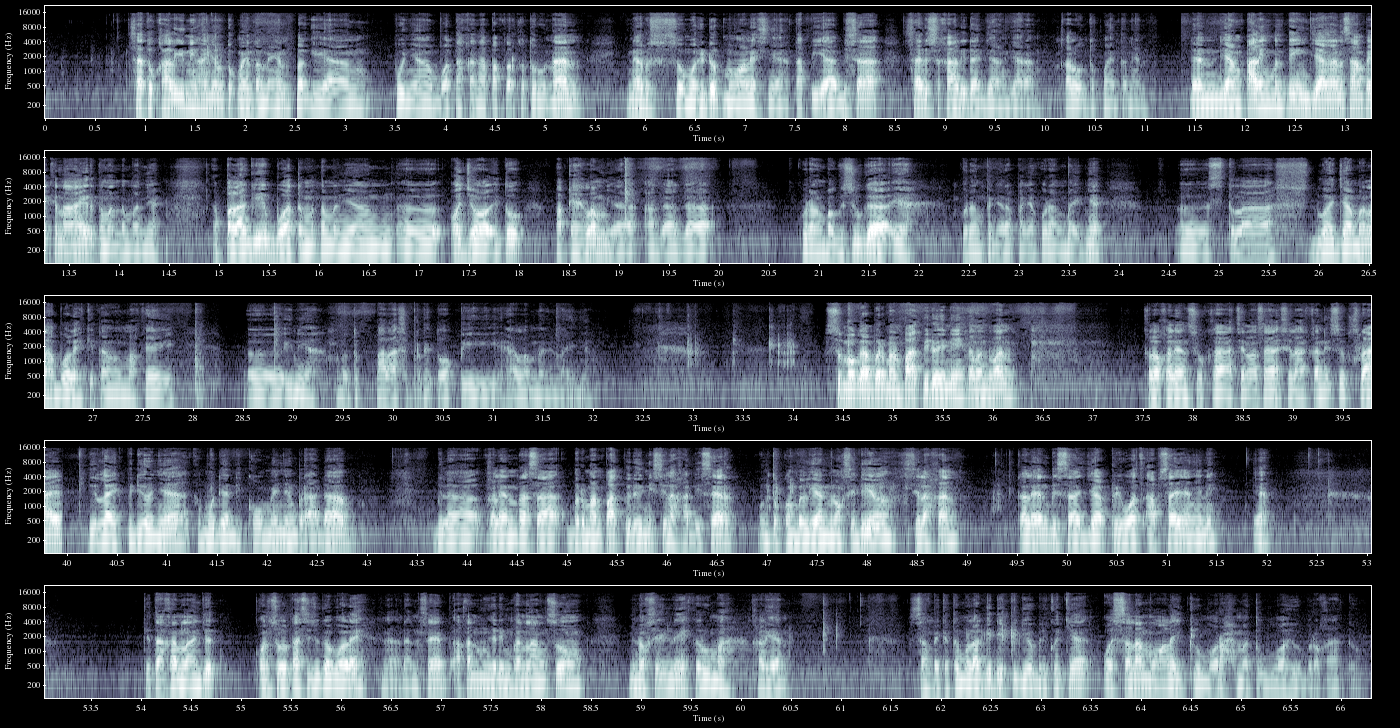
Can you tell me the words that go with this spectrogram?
Satu kali ini hanya untuk maintenance bagi yang punya botak karena faktor keturunan ini harus seumur hidup mengolesnya. Tapi ya bisa sehari sekali dan jarang-jarang kalau untuk maintenance. Dan yang paling penting jangan sampai kena air teman-teman ya. Apalagi buat teman-teman yang uh, ojol itu pakai helm ya agak-agak kurang bagus juga ya. Kurang penyerapannya kurang baiknya. Uh, setelah dua jam lah boleh kita memakai uh, ini ya penutup kepala seperti topi helm dan lainnya Semoga bermanfaat video ini teman-teman. Kalau kalian suka channel saya silahkan di subscribe, di like videonya, kemudian di komen yang beradab. Bila kalian rasa bermanfaat video ini silahkan di share. Untuk pembelian minoxidil silahkan kalian bisa japri WhatsApp saya yang ini ya kita akan lanjut konsultasi juga boleh nah dan saya akan mengirimkan langsung minoxidil ini ke rumah kalian sampai ketemu lagi di video berikutnya. Wassalamualaikum warahmatullahi wabarakatuh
